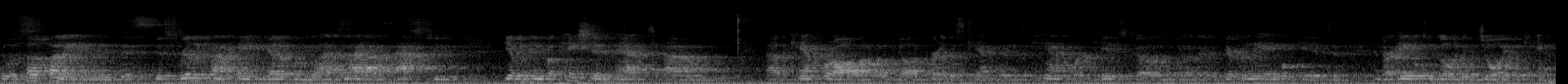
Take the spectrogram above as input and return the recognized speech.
It was so funny, and this, this really kind of came together for me last night. I was asked to give an invocation at um, uh, the Camp for All. I don't know if you all have heard of this camp. It is a camp where kids go, you know, they're differently able kids, and, and they're able to go and enjoy the camp.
